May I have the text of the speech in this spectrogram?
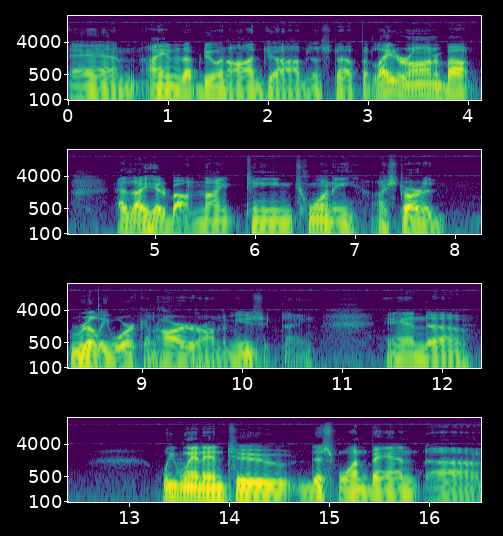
And I ended up doing odd jobs and stuff. But later on, about as I hit about 19, 20, I started really working harder on the music thing. And uh, we went into this one band, uh,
